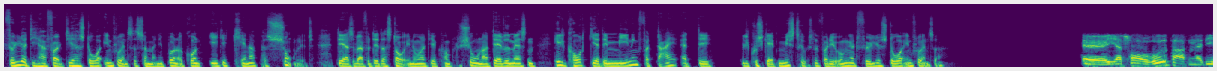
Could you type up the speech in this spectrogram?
følger de her folk, de her store influencer, som man i bund og grund ikke kender personligt. Det er altså i hvert fald det, der står i nogle af de her konklusioner. David Madsen, helt kort, giver det mening for dig, at det vil kunne skabe mistrivsel for de unge at følge store influencer? Øh, jeg tror, at hovedparten af de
